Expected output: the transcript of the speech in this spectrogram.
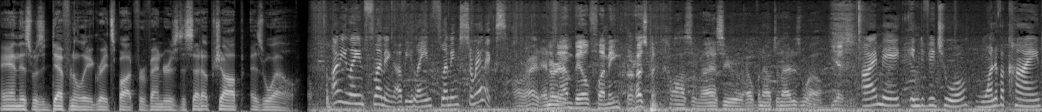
And this was definitely a great spot for vendors to set up shop as well. I'm Elaine Fleming of Elaine Fleming Ceramics. All right, and, and I'm Bill Fleming, her husband. Awesome. I see you helping out tonight as well. Yes. I make individual, one of a kind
